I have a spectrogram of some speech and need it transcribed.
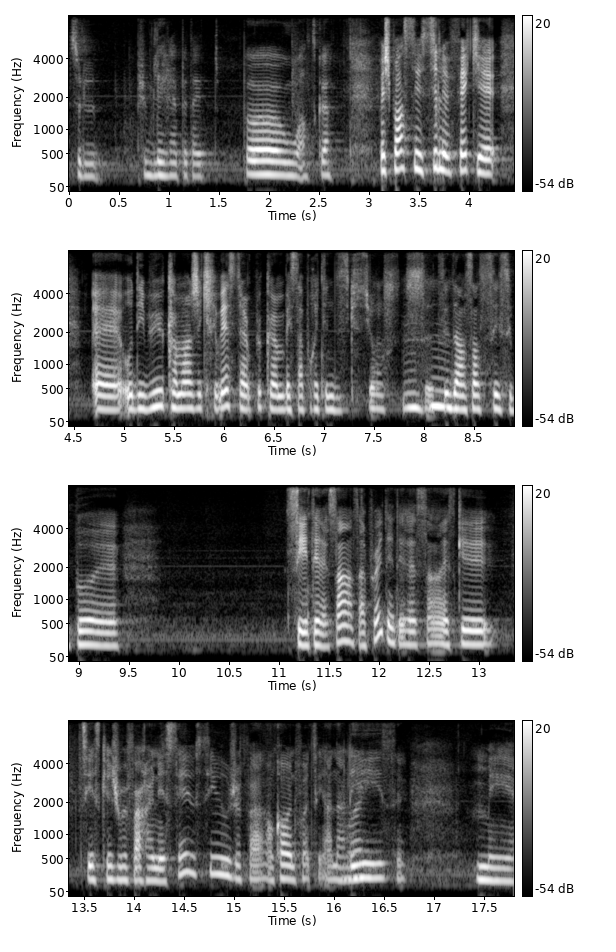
tu le publierais peut-être pas, ou en tout cas. Mais je pense que c'est aussi le fait que, euh, au début, comment j'écrivais, c'était un peu comme, ben, ça pourrait être une discussion. sais, mm-hmm. dans le sens, c'est pas. Euh, c'est intéressant, ça peut être intéressant. Est-ce que est-ce que je veux faire un essai aussi ou je veux faire, encore une fois, analyse? Mais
